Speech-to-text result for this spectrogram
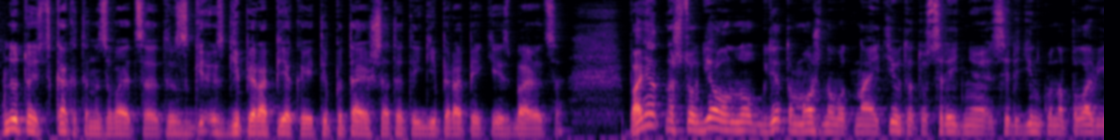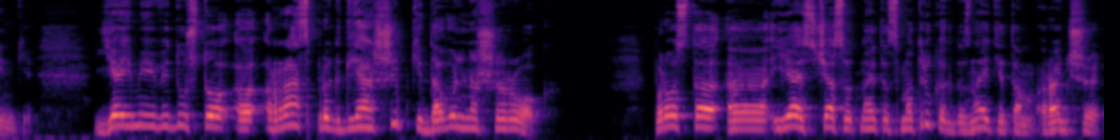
Ну, то есть, как это называется? Ты с, с гиперопекой, ты пытаешься от этой гиперопеки избавиться. Понятно, что где, ну, где-то можно вот найти вот эту среднюю серединку на половинке. Я имею в виду, что э, распрыг для ошибки довольно широк. Просто э, я сейчас вот на это смотрю, когда, знаете, там раньше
